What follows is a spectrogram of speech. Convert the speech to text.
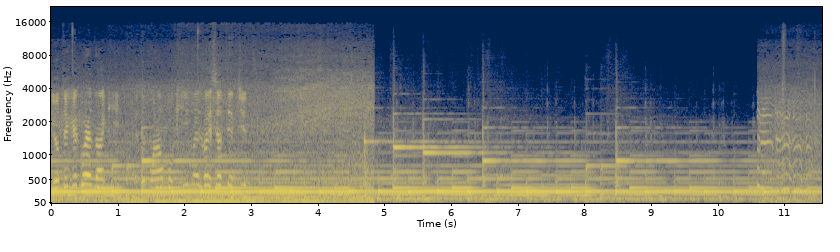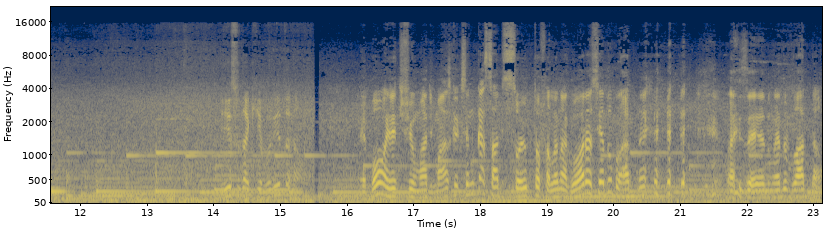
E eu tenho que aguardar aqui. Vai demorar um pouquinho, mas vai ser atendido. Isso daqui é bonito ou não? É bom a gente filmar de máscara que você nunca sabe se sou eu que estou falando agora ou se é dublado, né? Mas é, não é dublado não.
